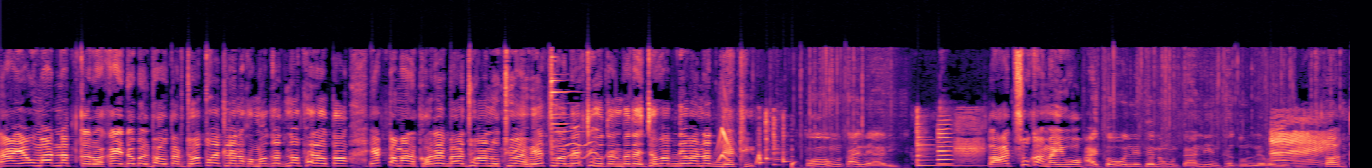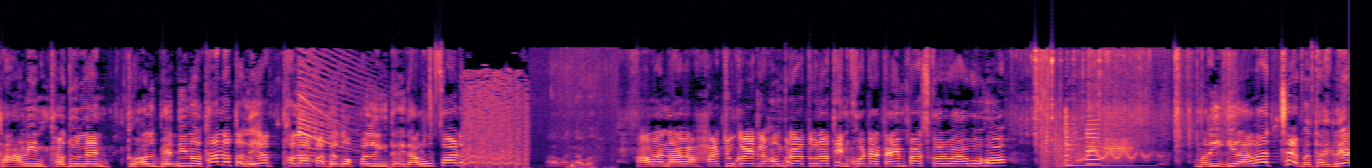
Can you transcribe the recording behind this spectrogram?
ના એવું માર નથી કરવા. કાંઈ ડબલ ભાવ તાર જોતું એટલે નખો મગજ ન ફેરવતો. એક તો મારા ઘરે બાજવાનું થયું વેચવા બેઠી હું તને બધા જવાબ દેવા નથી બેઠી. તો હું તાલે આવી તો આજ શું કામ આવ્યો? આજ તો ઓલી છે ને હું ધાની ને થદુલ લેવા તો ધાણીને થધું લઈને ધલ ભેદીનો થા ને તો એ ફલાકા ભેગો પલી થાય તાલ ઉપર. આવા નવા આવા. નાવા સાચું કહે એટલે સંભળાતું નથી ને ખોટા ટાઈમ પાસ કરવા આવો હો. મરી ગયા આવા જ છે બધાય લે.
